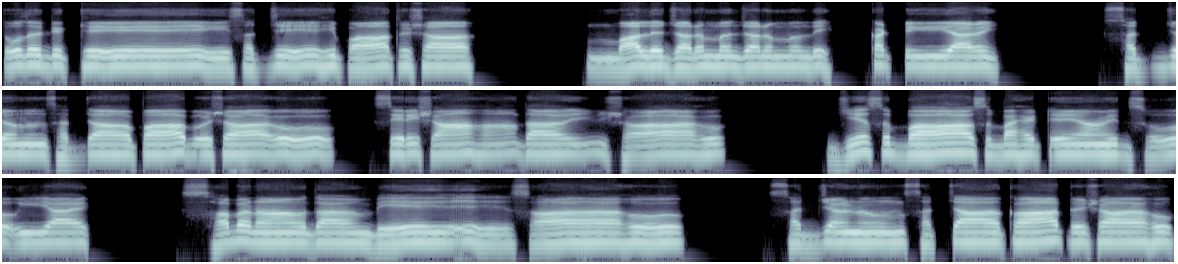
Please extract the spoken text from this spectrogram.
ਤੁਧ ਡਿਠੇ ਸੱਜੇ ਹੀ ਪਾਤਸ਼ਾਹ, ਮਲ ਜਨਮ ਜਨਮ ਦੀ ਕਟੀਐ ਸੱਜਣ ਸੱਜਾ ਪਾਪਸ਼ਾਹੋ ਸਿਰ ਸ਼ਾਹਾਂ ਦਾ ਸ਼ਾਹ ਜਿਸ ਬਾਸ ਬਹਿਟਿਆਂ ਆਏ, ਸਭਨਾ ਦਾ ਬੇਸਾਹੋ। ਸੱਜਣ ਸੱਚਾ ਕਾਤਸ਼ਾਹੋ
